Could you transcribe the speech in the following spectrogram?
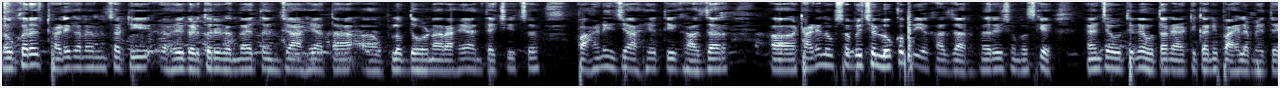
लवकरच ठाणेकरांसाठी हे गडकरी रंगायतन जे आहे आता उपलब्ध होणार आहे आणि त्याचीच पाहणी जी आहे ती खासदार ठाणे लोकसभेचे लोकप्रिय खासदार नरेश म्हस्के यांच्या वतीने होताना या ठिकाणी पाहायला मिळते.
